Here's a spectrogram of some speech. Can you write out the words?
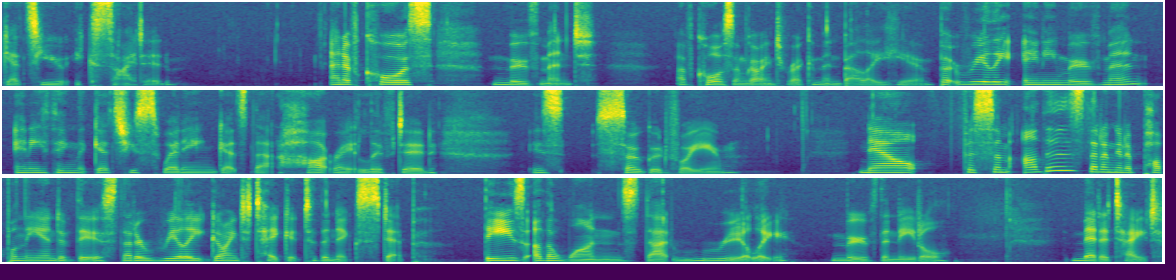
gets you excited. And of course, movement. Of course, I'm going to recommend ballet here, but really any movement, anything that gets you sweating, gets that heart rate lifted, is so good for you. Now, for some others that I'm going to pop on the end of this that are really going to take it to the next step, these are the ones that really move the needle. Meditate.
